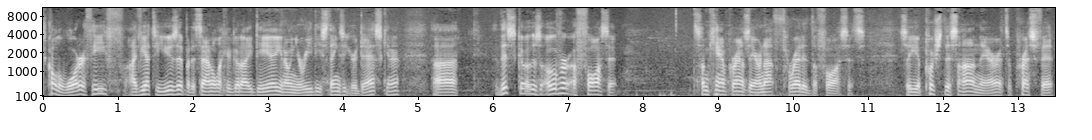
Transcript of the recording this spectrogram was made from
it's called a water thief. I've yet to use it, but it sounded like a good idea, you know, when you read these things at your desk, you know. Uh, this goes over a faucet. Some campgrounds, they are not threaded, the faucets. So you push this on there, it's a press fit,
